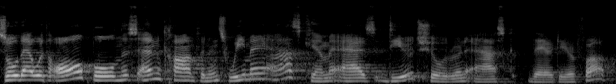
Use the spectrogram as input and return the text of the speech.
so that with all boldness and confidence we may ask him as dear children ask their dear Father.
